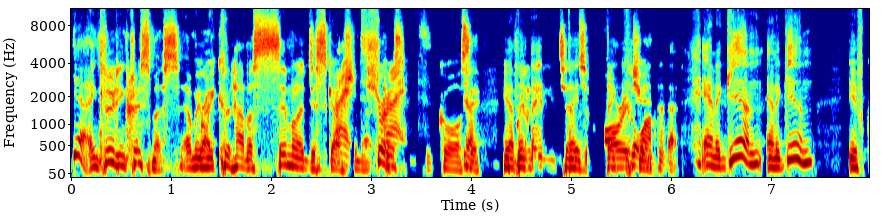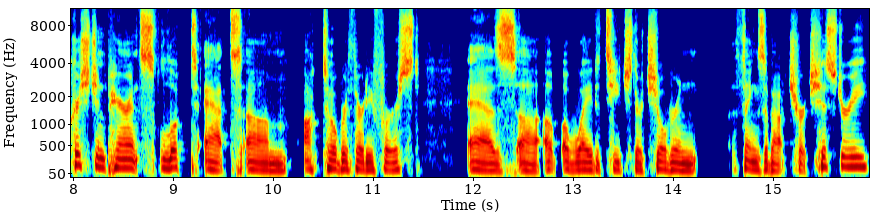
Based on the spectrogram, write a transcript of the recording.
Yeah, including Christmas. I mean, right. we could have a similar discussion right. about sure. Christmas, of course. Yeah, yeah they, in terms they, of origin. That. And again, and again, if Christian parents looked at um, October 31st as uh, a, a, way to teach their children things about church history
